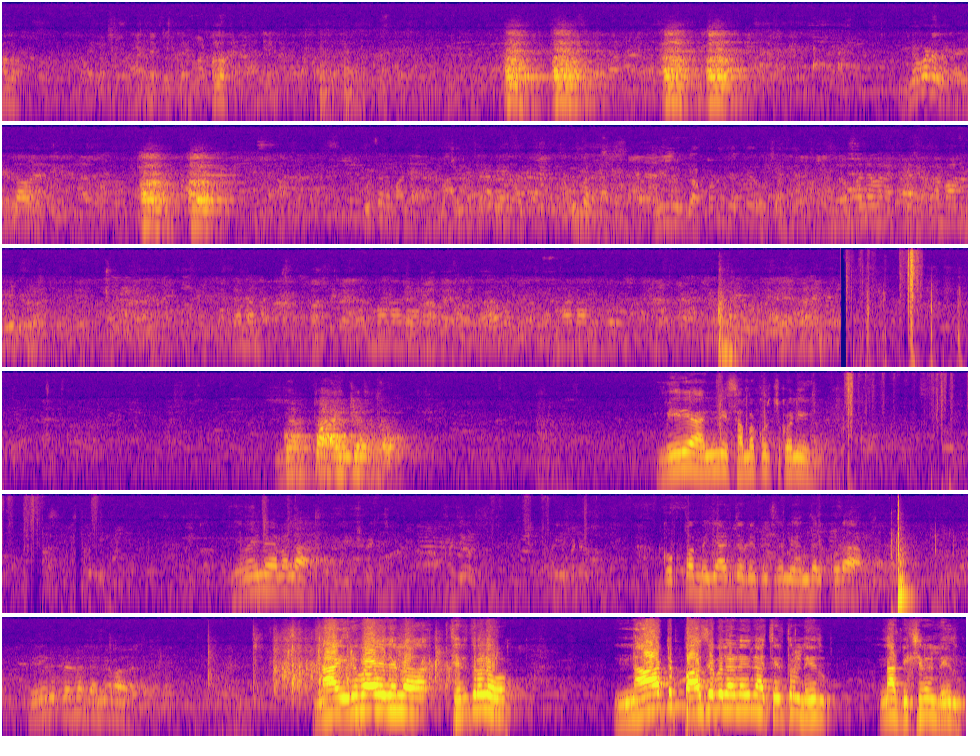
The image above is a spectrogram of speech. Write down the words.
hello. Hello. Hello hello hello వినపడదు హలో హలో కూర్చొని మాట్లాడు. కూర్చొని మాట్లాడు. వీళ్ళు అప్పటి నుంచి గొప్ప ఐక్యతతో మీరే అన్ని సమకూర్చుకొని ఏమైందా వల్ల గొప్ప మెజార్టీతో గెలిపించిన మీ అందరికి కూడా పేరు పేరు ధన్యవాదాలు. నా ఇరవై ఐదేళ్ళ చరిత్రలో నాట్ పాసిబుల్ అనేది నా చరిత్ర లేదు. నా డిక్షనరీ లేదు.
